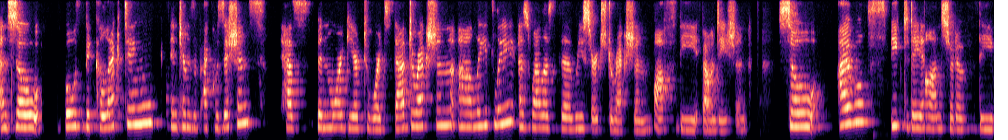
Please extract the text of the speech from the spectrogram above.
And so both the collecting in terms of acquisitions has been more geared towards that direction uh, lately, as well as the research direction of the foundation. So I will speak today on sort of the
